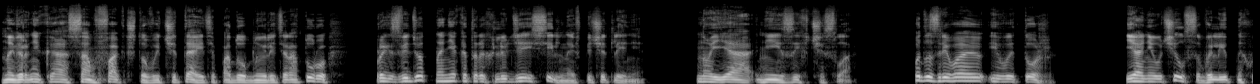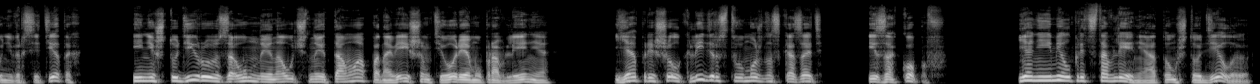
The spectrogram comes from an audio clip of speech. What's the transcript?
Наверняка сам факт, что вы читаете подобную литературу, произведет на некоторых людей сильное впечатление. Но я не из их числа. Подозреваю, и вы тоже. Я не учился в элитных университетах и не штудирую заумные научные тома по новейшим теориям управления. Я пришел к лидерству, можно сказать, из окопов. Я не имел представления о том, что делаю,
